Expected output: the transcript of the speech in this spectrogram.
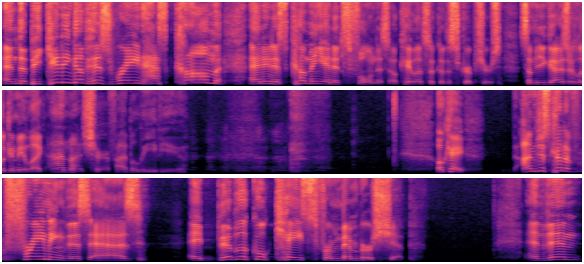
And the beginning of his reign has come and it is coming in its fullness. Okay, let's look at the scriptures. Some of you guys are looking at me like, I'm not sure if I believe you. Okay, I'm just kind of framing this as a biblical case for membership. And then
